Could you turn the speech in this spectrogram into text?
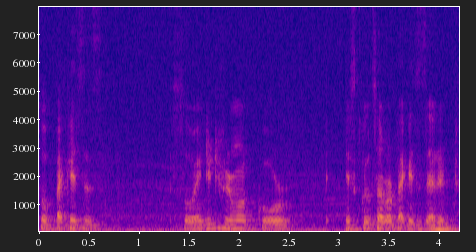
so packages. So entity framework core SQL server package is added.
